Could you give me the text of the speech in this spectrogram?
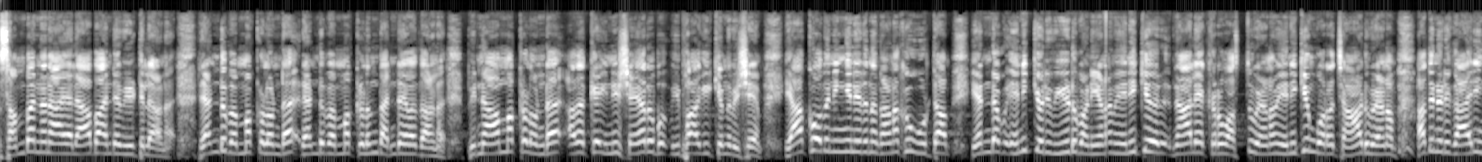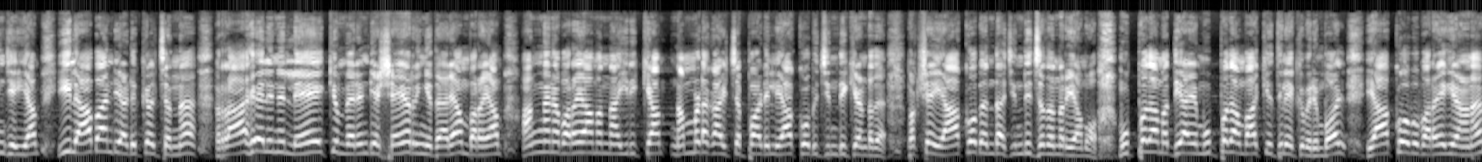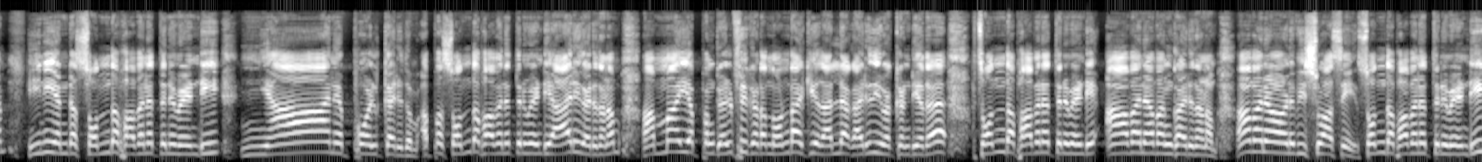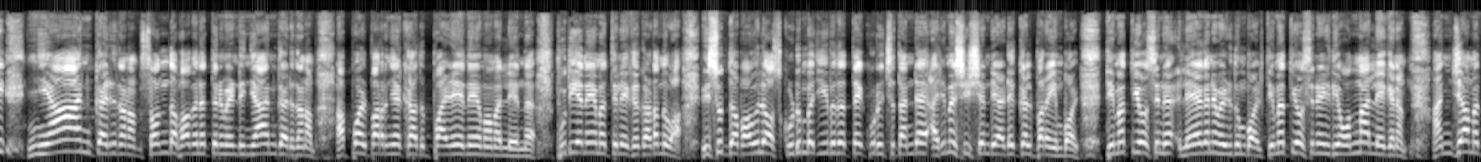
സമ്പന്നനായ ലാബാന്റെ വീട്ടിലാണ്. രണ്ട് പെമ്മക്കളുണ്ട് രണ്ട് പെമ്മക്കളും തന്റേതാണ്. പിന്നെ ആമ്മക്കളുണ്ട് അതൊക്കെ ഇനി ഷെയർ വിഭാഗിക്കുന്ന വിഷയം. യാക്കോബിന് ഇങ്ങനെ ഇരുന്ന് കണക്ക് കൂട്ടാം. എന്റെ എനിക്കൊരു വീട് പണിയണം എനിക്ക് നാലേക്കർ വസ്തു വേണം എനിക്കും കുറച്ച് ആട് വേണം അതിനൊരു കാര്യം ചെയ്യാം. ഈ ലാബാന്റെ അടുക്കൽ ചെന്ന് റാഹേലിന് ലേക്കും വരേണ്ടിയ ഷെയറിങ് തരാൻ പറയാം. അങ്ങനെ പറയാമെന്നായിരിക്കാം നമ്മുടെ കാഴ്ചപ്പാടിൽ യാക്കോബ് ചിന്തിക്കേണ്ടത്. പക്ഷേ യാക്കോബ് എന്താ ചിന്തിച്ചതെന്നറിയാമോ? മുപ്പതാം അധ്യായം മുപ്പതാം വാക്യത്തിലേക്ക് വരുമ്പോൾ യാക്കോബ് പറയുകയാണ് ഇനി എന്റെ സ്വന്തം ഭവനത്തിന് വേണ്ടി ഞാൻ എപ്പോൾ കരുതും? അപ്പോൾ സ്വന്തം ഭവനത്തിന് വേണ്ടി ആര് കരുതണം? അമ്മായിയപ്പൻ ഗൾഫിൽ കിടന്നുണ്ടാക്കിയതല്ല കരുതി വെക്കേണ്ടത്. സ്വന്തം ഭവനത്തിന് വേണ്ടി അവനവൻ കരുതണം. അവനാണ് വിശ്വാസി. സ്വന്തം ഭവനത്തിന് വേണ്ടി ഞാൻ കരുതണം. സ്വന്തം ഭവനത്തിന് വേണ്ടി ഞാൻ കരുതണം. അപ്പോൾ പറഞ്ഞേക്കാം അത് പഴയ നിയമമല്ലേ എന്ന്. പുതിയ നിയമത്തിലേക്ക് കടന്നു വിശുദ്ധ പൗലോസ് കുടുംബജീവിതത്തെക്കുറിച്ച് തന്റെ അരിമശിഷ്യന്റെ അടുക്കൽ പറയുമ്പോൾ തിമത്യോസിന് ലേഖനം എഴുതുമ്പോൾ തിമത്യോസിന് എഴുതിയ ഒന്നാം ലേഖനം അഞ്ചാം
